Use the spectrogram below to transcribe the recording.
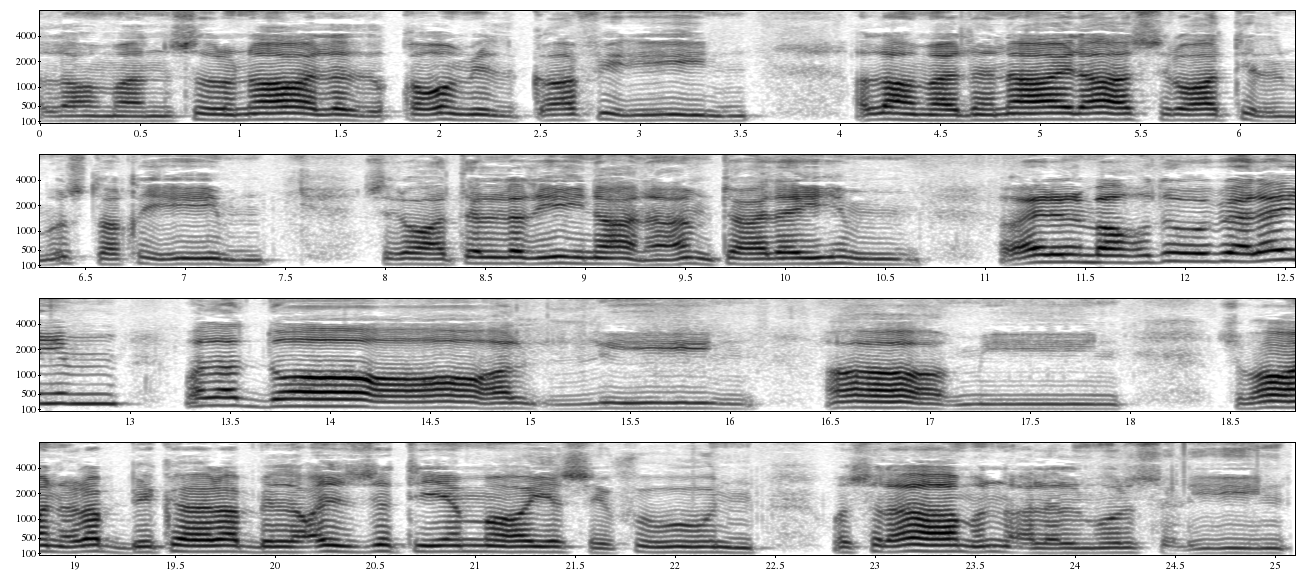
اللهم انصرنا على القوم الكافرين اللهم اهدنا إلى صراط المستقيم. صراط الذين أنعمت عليهم غير المغضوب عليهم ولا الضالين. آمين. سبحان ربك رب العزة يما يصفون وسلام على المرسلين.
